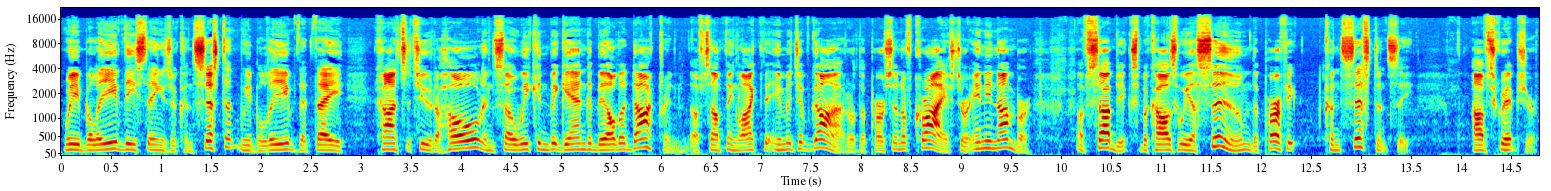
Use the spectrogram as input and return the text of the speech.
We believe these things are consistent. We believe that they constitute a whole, and so we can begin to build a doctrine of something like the image of God or the person of Christ or any number of subjects because we assume the perfect consistency of Scripture.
